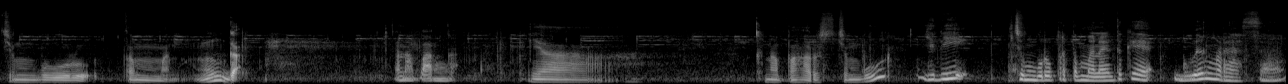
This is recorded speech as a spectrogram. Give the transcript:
cemburu teman enggak kenapa enggak ya kenapa harus cemburu? Jadi cemburu pertemanan itu kayak gue ngerasa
